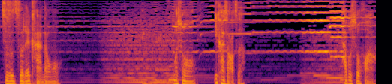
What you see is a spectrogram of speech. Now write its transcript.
直直的看到我。我说：“你看啥子？”他不说话。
